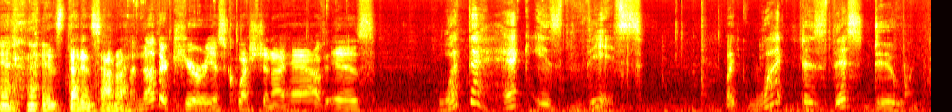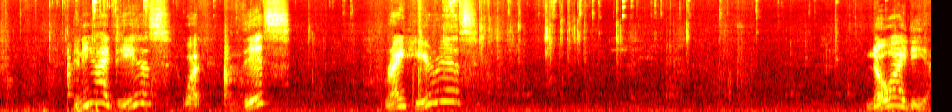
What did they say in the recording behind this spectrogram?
And that didn't, sound right. Another curious question I have is, what the heck is this? Like, what does this do? Any ideas what this right here is? No idea.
